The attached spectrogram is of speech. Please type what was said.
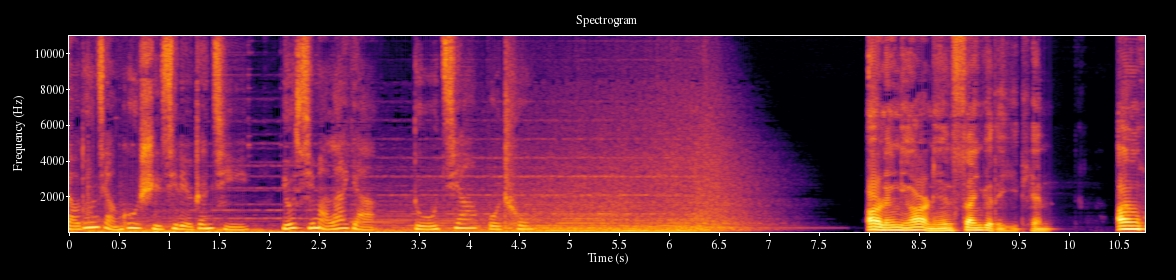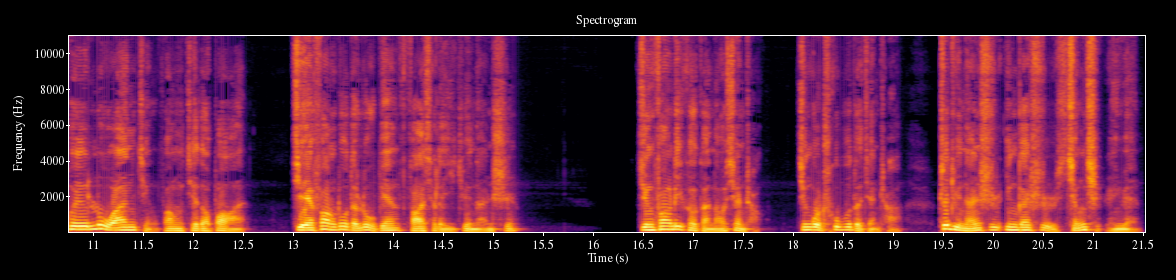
小东讲故事系列专辑由喜马拉雅独家播出。二零零二年三月的一天，安徽六安警方接到报案，解放路的路边发现了一具男尸。警方立刻赶到现场，经过初步的检查，这具男尸应该是行乞人员，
